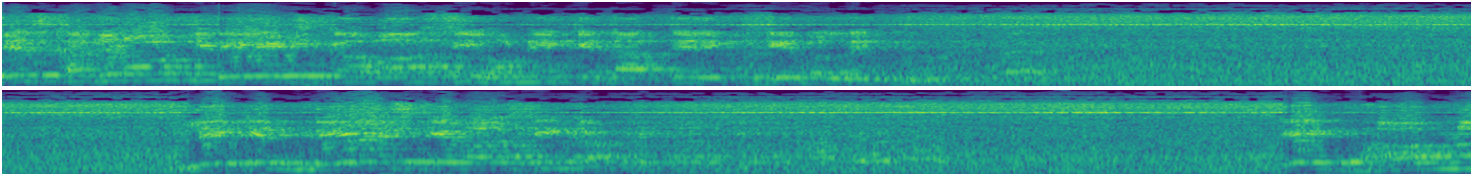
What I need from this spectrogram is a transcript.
इस खजुराहो के देश का वासी होने के नाते केवल नहीं, लेकिन देश के वासी का। एक भावना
